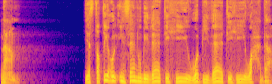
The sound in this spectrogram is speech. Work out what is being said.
نعم. يستطيع الإنسان بذاته وبذاته وحده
